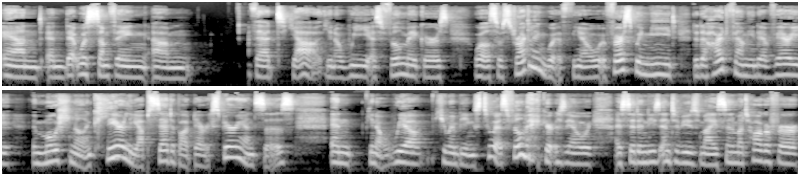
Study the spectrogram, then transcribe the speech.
And and that was something um, that yeah you know we as filmmakers were also struggling with. You know first we meet the DeHart family and they're very emotional and clearly upset about their experiences. And you know we are human beings too as filmmakers you know we, i sit in these interviews my cinematographer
